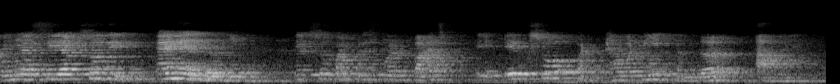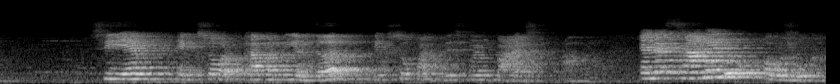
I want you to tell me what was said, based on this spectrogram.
અહીંયા CF સુધી એની અંદર જો 135.5 એ 158 ની અંદર આવે. CF 158 ની અંદર 135.5 આવે. એના સામેનું અવલોકન.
